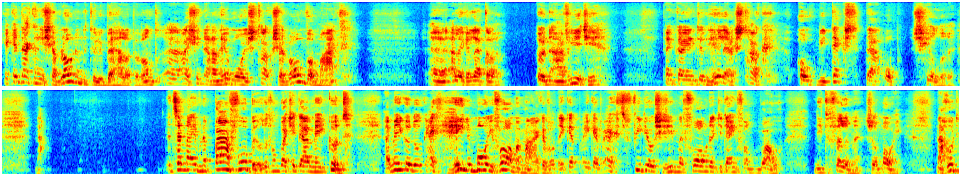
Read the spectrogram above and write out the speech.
Kijk, en daar kan je schablonen natuurlijk bij helpen. Want uh, als je daar een heel mooi strak schabloon van maakt, uh, elke letter een A4'tje, dan kan je natuurlijk heel erg strak ook die tekst daarop schilderen. Nou, het zijn maar even een paar voorbeelden van wat je daarmee kunt. En je kunt ook echt hele mooie vormen maken. Want ik heb, ik heb echt video's gezien met vormen dat je denkt van wauw, niet te filmen, zo mooi. Nou goed,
